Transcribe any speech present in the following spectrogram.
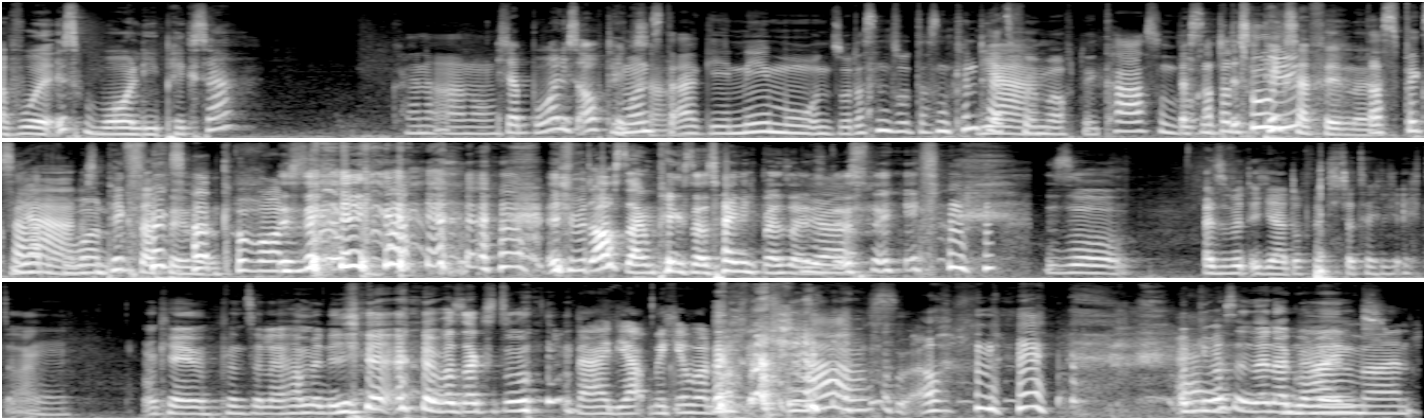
obwohl, ist Wally Pixar? Keine Ahnung. Ich glaube, Wally ist auch Die Pixar. Monster AG, Nemo und so, das sind so, das sind Kindheitsfilme auf den Cars und so. Das sind das Ratatouille, Pixar-Filme. Das Pixar Ja, hat das sind gewonnen. Pixar-Filme. hat gewonnen. Ich würde auch sagen, Pixar ist eigentlich besser als Ja. Disney. So, also würde ich, ja, doch, würde ich tatsächlich echt sagen. Okay, Prinzilla, haben wir nicht. Was sagst du? Nein, die hat mich immer noch. Auch, nee. Okay, was ist denn dein Nein, Argument? Mann.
